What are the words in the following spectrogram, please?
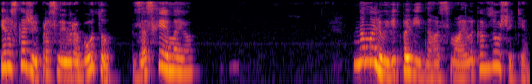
і розкажи про свою роботу за схемою. Намалюй відповідного смайлика в зошиті.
